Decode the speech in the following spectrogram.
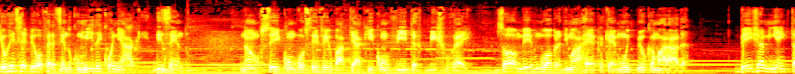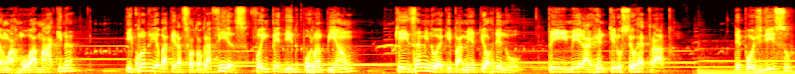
que o recebeu oferecendo comida e conhaque, dizendo: Não sei como você veio bater aqui com vida, bicho velho. Só mesmo obra de marreca que é muito meu camarada. Benjamin então armou a máquina e quando ia bater as fotografias, foi impedido por Lampião, que examinou o equipamento e ordenou: Primeiro a gente tira o seu retrato. Depois disso,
